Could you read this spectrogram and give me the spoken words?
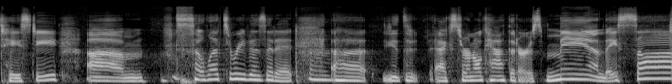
tasty? Um, so let's revisit it. Uh, the external catheters, man, they suck.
